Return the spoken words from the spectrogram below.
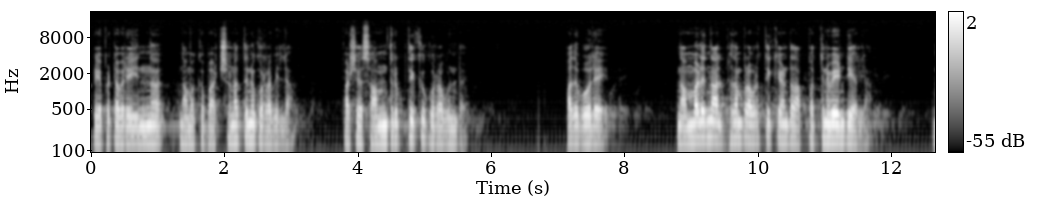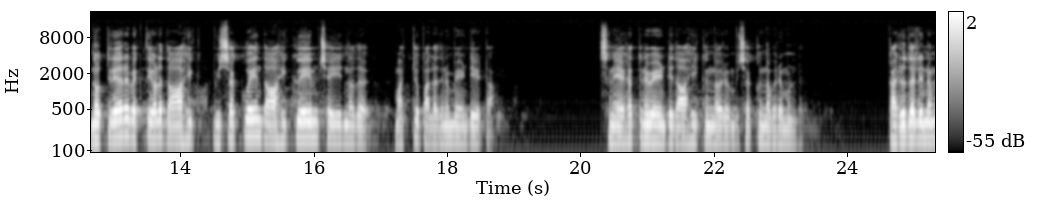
പ്രിയപ്പെട്ടവരെ ഇന്ന് നമുക്ക് ഭക്ഷണത്തിന് കുറവില്ല. പക്ഷേ സംതൃപ്തിക്ക് കുറവുണ്ട്. അതുപോലെ നമ്മളിന്ന് അത്ഭുതം പ്രവർത്തിക്കേണ്ടത് അപ്പത്തിനു വേണ്ടിയല്ല. ഇന്ന് ഒത്തിരിയേറെ വ്യക്തികൾ ദാഹി വിശക്കുകയും ദാഹിക്കുകയും ചെയ്യുന്നത് മറ്റു പലതിനും വേണ്ടിയിട്ടാണ് സ്നേഹത്തിനു വേണ്ടി ദാഹിക്കുന്നവരും വിശക്കുന്നവരുമുണ്ട്. കരുതലിനും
